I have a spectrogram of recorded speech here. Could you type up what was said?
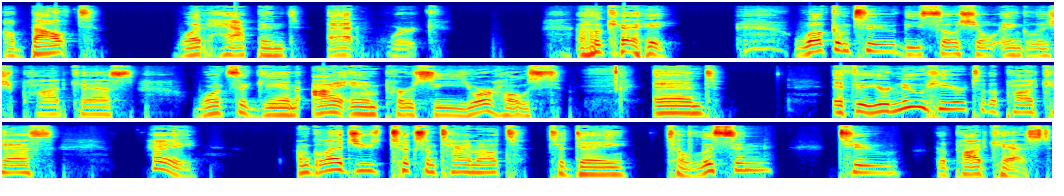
about what happened at work. Okay. Welcome to the Social English Podcast. Once again, I am Percy, your host. And if you're new here to the podcast, hey, I'm glad you took some time out today to listen to the podcast.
